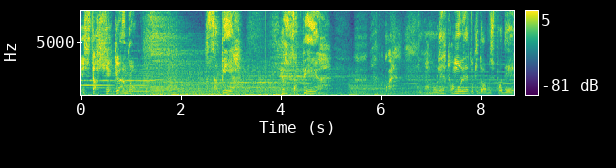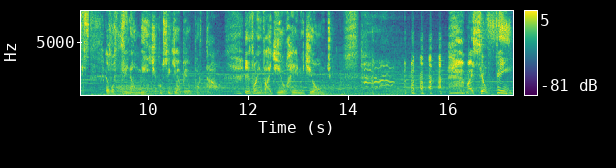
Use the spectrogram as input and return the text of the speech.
está chegando! Eu sabia! Eu sabia! Agora, o amuleto, o amuleto que dobra os poderes, eu vou finalmente conseguir abrir o portal. E vou invadir o reino de Ondion. Vai ser o fim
